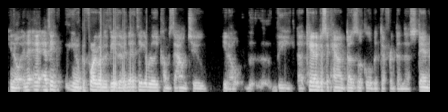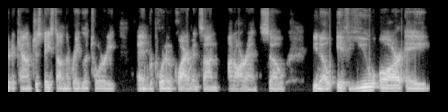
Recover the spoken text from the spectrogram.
you know, and I, I think you know before I go to the fees, I, mean, I think it really comes down to you know the, the uh, cannabis account does look a little bit different than the standard account, just based on the regulatory and reporting requirements on on our end. So, you know, if you are a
